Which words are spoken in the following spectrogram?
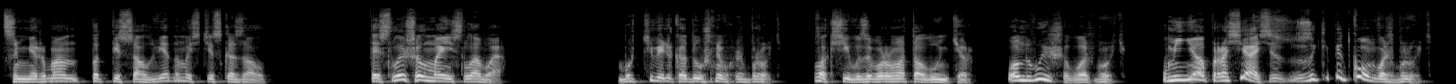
Циммерман подписал ведомость и сказал, «Ты слышал мои слова? Будьте великодушны, ваш бродь, — плаксиво забормотал унтер. Он вышел, ваш бродь. У меня, просясь, за кипятком, ваш бродь.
